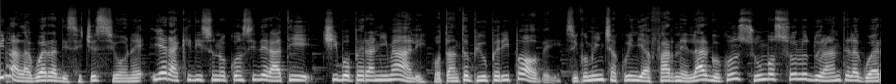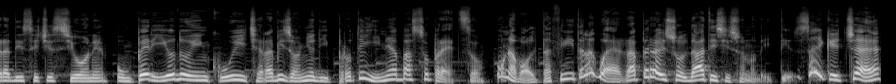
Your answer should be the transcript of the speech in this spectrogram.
Fino alla guerra di secessione gli arachidi sono considerati cibo per animali, o tanto più per i poveri. Si comincia quindi a farne largo consumo solo durante la guerra di secessione, un periodo in cui c'era bisogno di proteine a basso prezzo. Una volta finita la guerra, però i soldati si sono detti: "Sai che c'è?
